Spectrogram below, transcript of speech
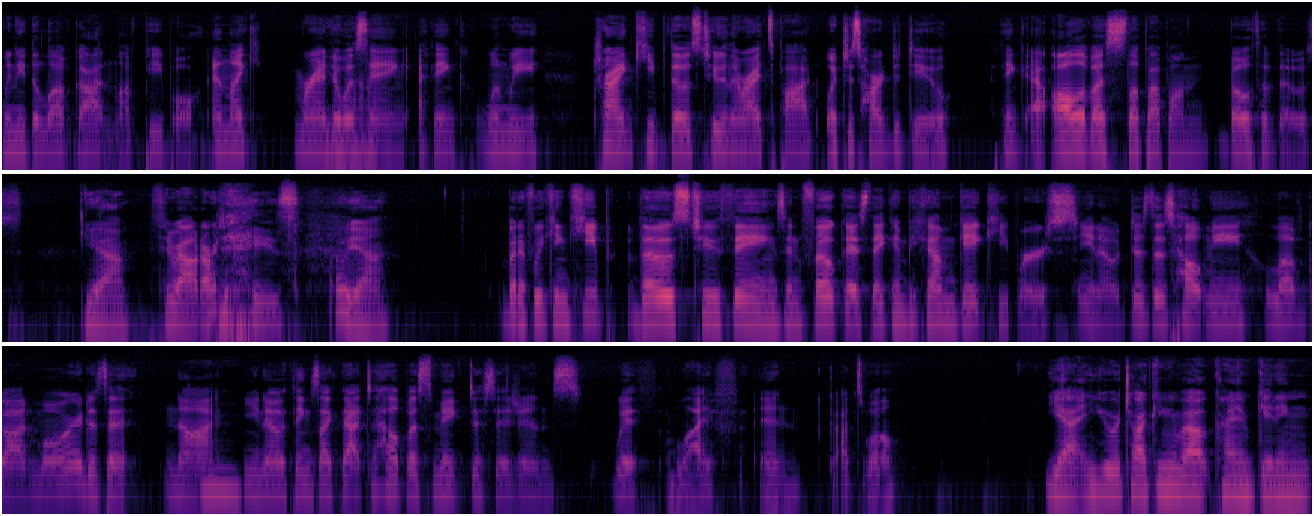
we need to love God and love people. And like Miranda was Yeah. saying, I think when we try and keep those two in the right spot, which is hard to do, I think all of us slip up on both of those yeah, throughout our days. oh yeah, But if we can keep those two things in focus, they can become gatekeepers. You know, does this help me love God more? Does it not? Mm. You know, things like that to help us make decisions with life and God's will. Yeah, you were talking about kind of getting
